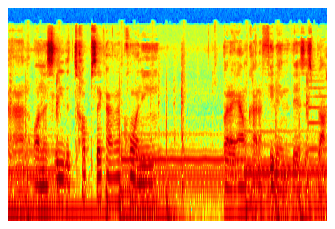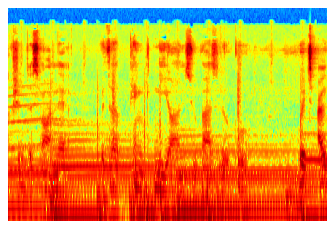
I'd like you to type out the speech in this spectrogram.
And honestly, the tops are kind of corny, but I am kind of feeling there's this black shirt that's on there with a pink neon Zubaz logo, which I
